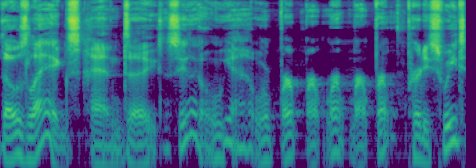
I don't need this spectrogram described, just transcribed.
those legs. And uh, you can see, like, oh yeah, pretty sweet.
